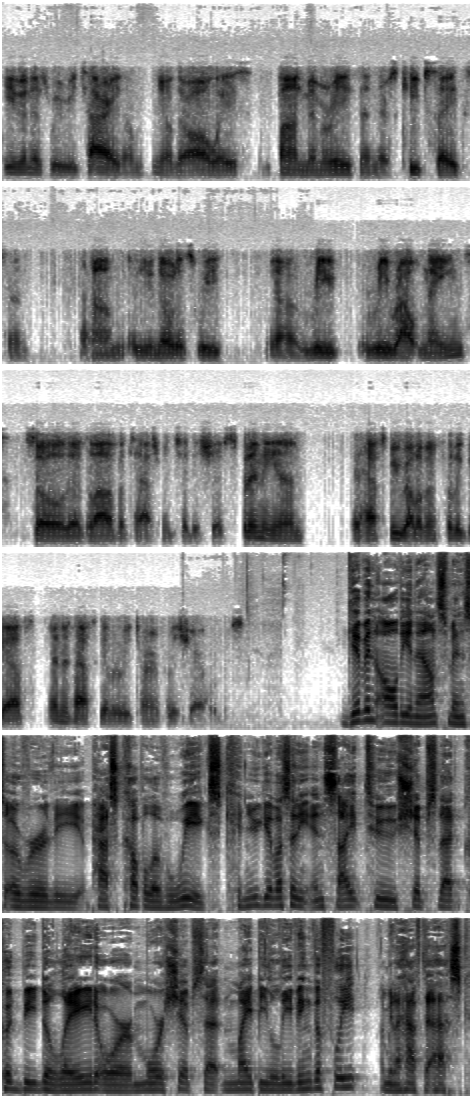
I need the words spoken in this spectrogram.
even as we retire them, you know, they're always fond memories, and there's keepsakes, and um, you notice we uh, re reroute names, so there's a lot of attachment to the ships. But in the end, it has to be relevant for the guests, and it has to give a return for the shareholders. Given all the announcements over the past couple of weeks, can you give us any insight to ships that could be delayed or more ships that might be leaving the fleet? I mean, I have to ask.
